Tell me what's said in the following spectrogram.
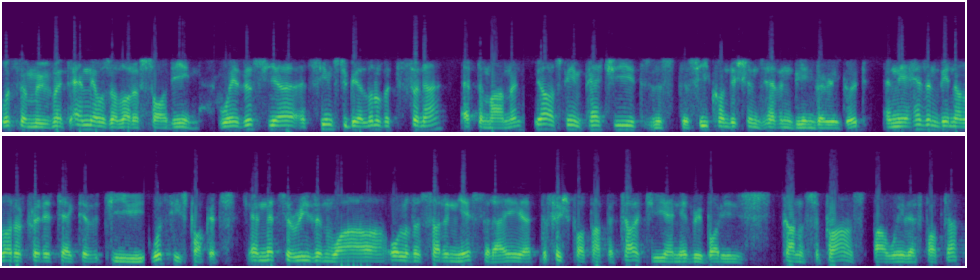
with the movement, and there was a lot of sardine. Where this year it seems to be a little bit thinner at the moment. Yeah, it's been patchy. The, the sea conditions haven't been very good, and there hasn't been a lot of predator activity with these pockets. And that's the reason why all of a sudden yesterday uh, the fish pop up at Toti, and everybody's kind of surprised by where they've popped up.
